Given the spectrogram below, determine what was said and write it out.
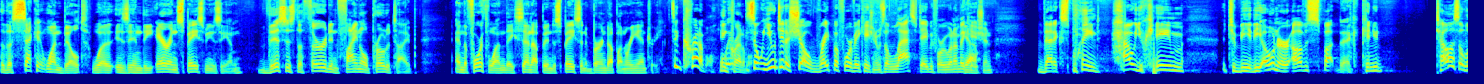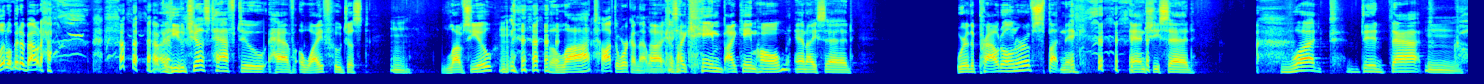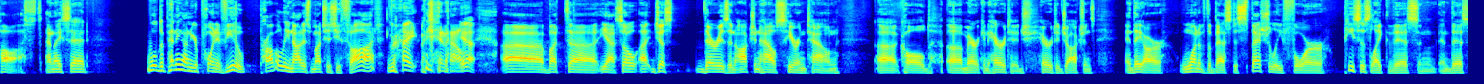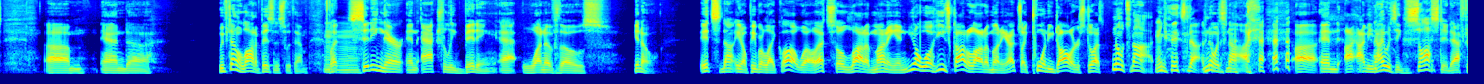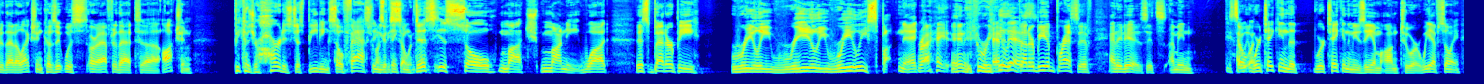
The second one built was is in the Air and Space Museum. This is the third and final prototype. And the fourth one they sent up into space and it burned up on reentry. It's incredible. Incredible. So you did a show right before vacation. It was the last day before we went on vacation that explained how you came to be the owner of Sputnik. Can you tell us a little bit about how? Uh, you just have to have a wife who just loves you a lot. I'll have to work on that one. Because I came, I came home and I said, "We're the proud owner of Sputnik," and she said, "What did that cost?" And I said, "Well, depending on your point of view, probably not as much as you thought." Right. you know. Yeah. Uh, but uh, yeah, so uh, just there is an auction house here in town uh, called uh, American Heritage Heritage Auctions, and they are one of the best, especially for pieces like this and and this, um, and. We've done a lot of business with them, but sitting there and actually bidding at one of those, you know, it's not, you know, people are like, oh, well, that's a lot of money. And, you know, well, he's got a lot of money. That's like $20 to us. No, it's not. it's not. No, it's not. uh, and I, I mean, I was exhausted after that election because it was, or after that uh, auction, because your heart is just beating so fast. And you're be so thinking, this is so much money. What? This better be really, really, really Sputnik. Right. And it really is. better be impressive. And it is. It's, I mean, So, so we're taking the we're taking the museum on tour. We have so many.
